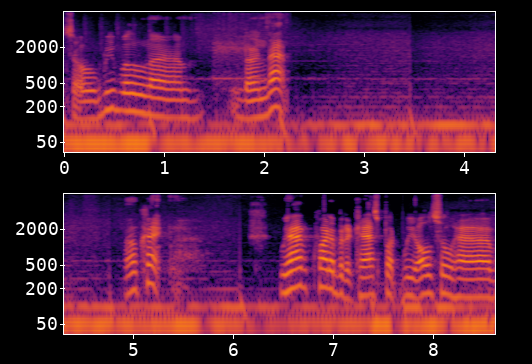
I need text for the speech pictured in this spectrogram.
So we will um, learn that. Okay. We have quite a bit of cash, but we also have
